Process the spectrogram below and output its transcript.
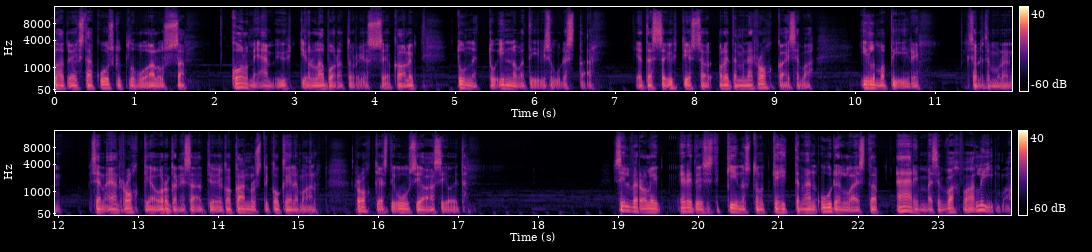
1960-luvun alussa 3M-yhtiön laboratoriossa, joka oli tunnettu innovatiivisuudestaan. Ja tässä yhtiössä oli tämmöinen rohkaiseva ilmapiiri. Se oli semmoinen sen ajan rohkea organisaatio, joka kannusti kokeilemaan rohkeasti uusia asioita – Silver oli erityisesti kiinnostunut kehittämään uudenlaista äärimmäisen vahvaa liimaa.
